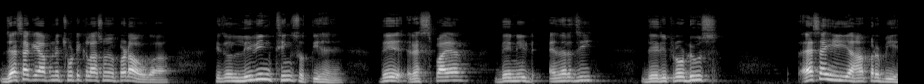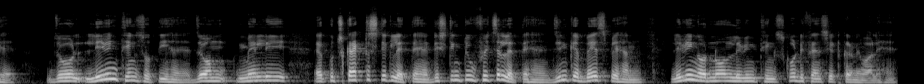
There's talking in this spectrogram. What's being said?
जैसा कि आपने छोटी क्लासों में पढ़ा होगा कि जो लिविंग थिंग्स होती हैं they respire they need energy they reproduce ऐसा ही यहाँ पर भी है। जो लिविंग थिंग्स होती हैं, जो हम मेनली कुछ करेक्टरिस्टिक लेते हैं डिस्टिंक्टिव फीचर लेते हैं, जिनके बेस पे हम लिविंग और नॉन लिविंग थिंग्स को डिफ्रेंशिएट करने वाले हैं।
